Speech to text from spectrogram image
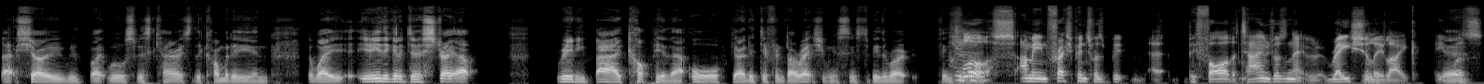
that show with like Will Smith's character, the comedy, and the way you're either going to do a straight up really bad copy of that or go in a different direction, which seems to be the right thing to do. Plus, I mean, Fresh Prince was be, uh, before the times, wasn't it? Racially, like it Yeah. was.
